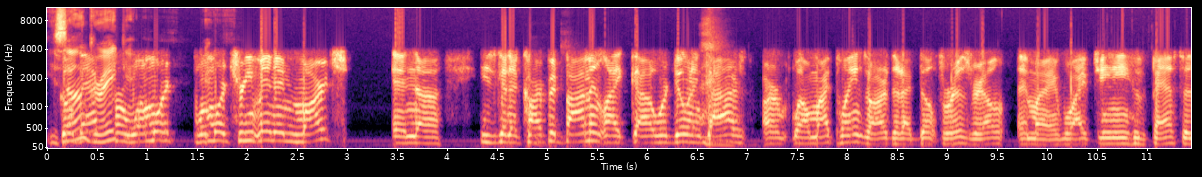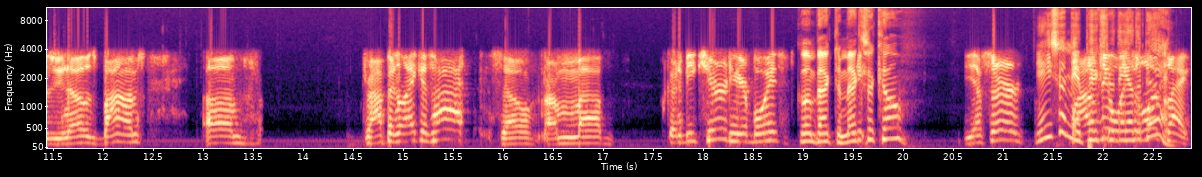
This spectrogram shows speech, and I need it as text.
you go sound back great. for one more one more treatment in March, and uh, he's going to carpet bomb it like uh, we're doing in Gaza. Or well, my planes are that I built for Israel, and my wife Jeannie, who passed as you know, is bombs. Um, dropping like it's hot. So I'm uh, going to be cured here, boys. Going back to Mexico? Yes, sir. Yeah, he sent me a Fozzie, picture the other it day. like?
